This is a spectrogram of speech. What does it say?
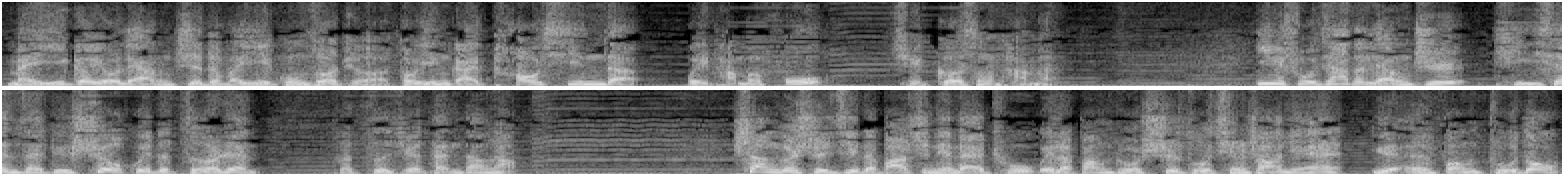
每一个有良知的文艺工作者都应该掏心的为他们服务，去歌颂他们。艺术家的良知体现在对社会的责任和自觉担当上。上个世纪的八十年代初，为了帮助失足青少年，岳恩凤主动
